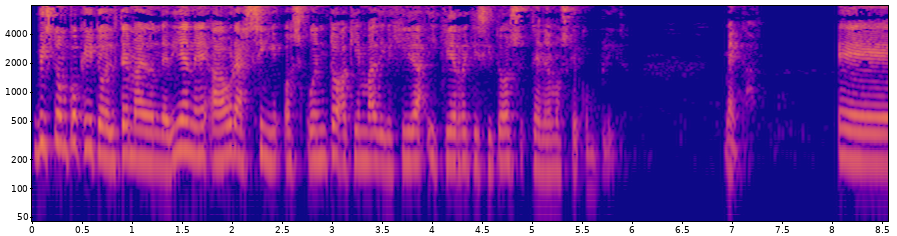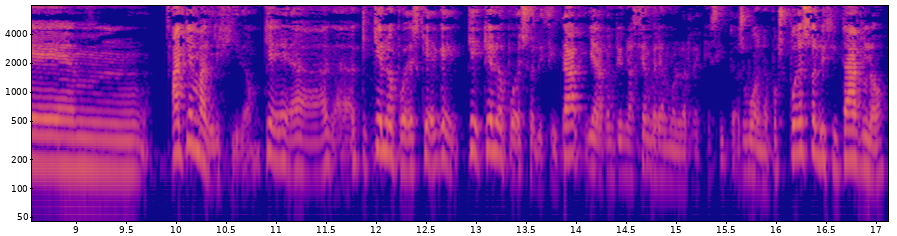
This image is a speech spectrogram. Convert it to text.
Visto un poquito el tema de dónde viene, ahora sí os cuento a quién va dirigida y qué requisitos tenemos que cumplir. Venga. Em, ¿A quién va dirigido? ¿Qué, lo puedes, qué, lo puedes solicitar? Y a continuación veremos los requisitos. Bueno, pues puedes solicitarlo.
